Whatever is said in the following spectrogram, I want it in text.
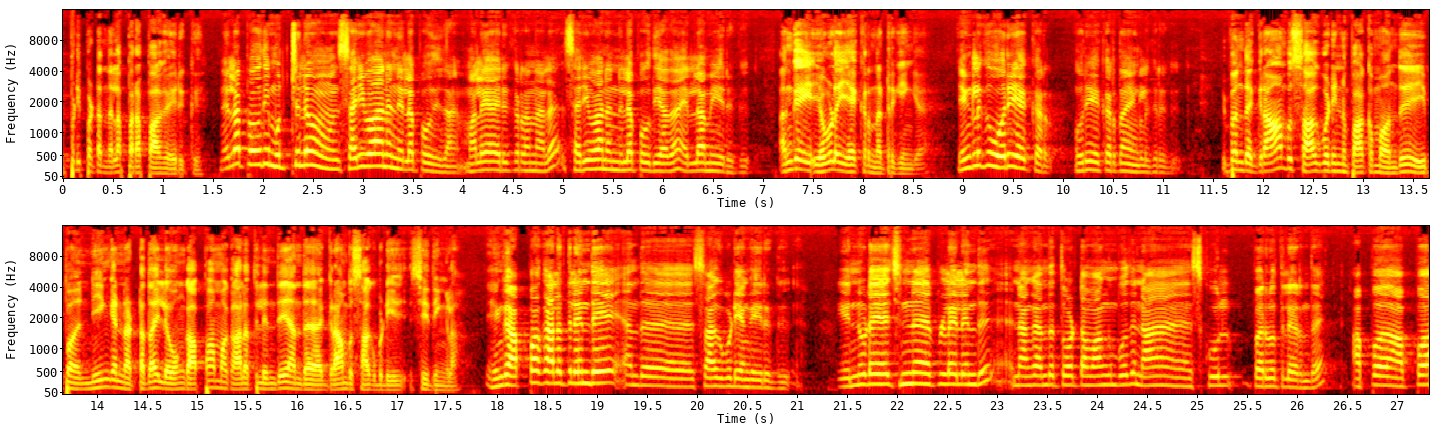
எப்படிப்பட்ட நிலப்பரப்பாக இருக்குது நிலப்பகுதி முற்றிலும் சரிவான நிலப்பகுதி தான். மலையாக இருக்கிறனால சரிவான நிலப்பகுதியாக தான் எல்லாமே இருக்குது அங்கே எவ்வளோ ஏக்கர் நட்டிருக்கீங்க? எங்களுக்கு ஒரு ஏக்கர் ஒரு ஏக்கர் தான் எங்களுக்கு இருக்குது இப்போ இந்த கிராம்பு சாகுபடின்னு பார்க்கும்போது வந்து இப்போ நீங்கள் நட்டதா இல்லை உங்கள் அப்பா அம்மா காலத்துலேருந்தே அந்த கிராம்பு சாகுபடி செய்தீங்களா? எங்கள் அப்பா காலத்துலேருந்தே அந்த சாகுபடி அங்கே இருக்குது என்னுடைய சின்ன பிள்ளையிலேருந்து நாங்கள் அந்த தோட்டம் வாங்கும்போது நான் ஸ்கூல் பருவத்தில் இருந்தேன். அப்பா அப்பா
